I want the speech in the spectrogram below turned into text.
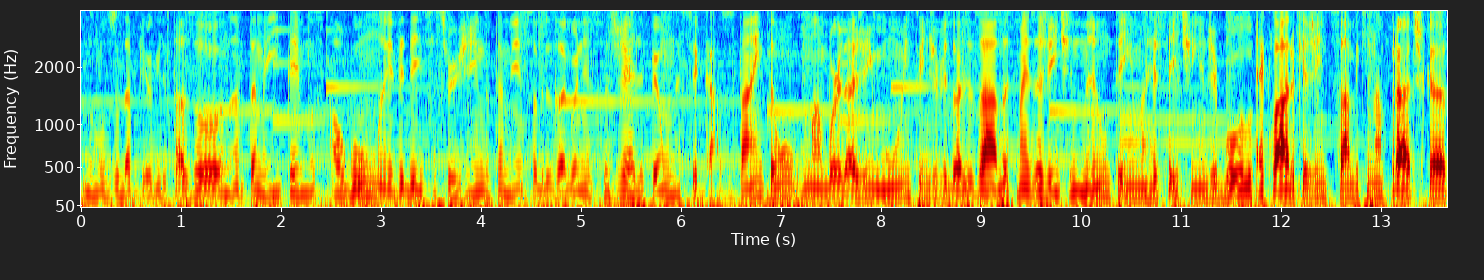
no uso da pioglitazona, também temos alguns alguma evidência surgindo também sobre os agonistas de LP1 nesse caso, tá? Então, uma abordagem muito individualizada, mas a gente não tem uma receitinha de bolo. É claro que a gente sabe que na prática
